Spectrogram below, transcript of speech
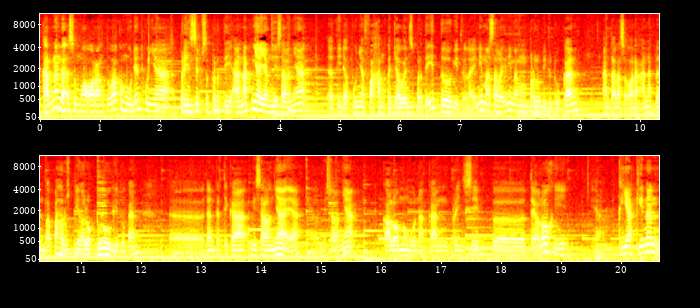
karena nggak semua orang tua kemudian punya prinsip seperti anaknya yang misalnya e, tidak punya paham kejawen seperti itu gitu. Lah ini masalah ini memang perlu didudukan antara seorang anak dan bapak harus dialog dulu gitu kan? Eh, dan ketika misalnya ya misalnya kalau menggunakan prinsip eh, teologi ya keyakinan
